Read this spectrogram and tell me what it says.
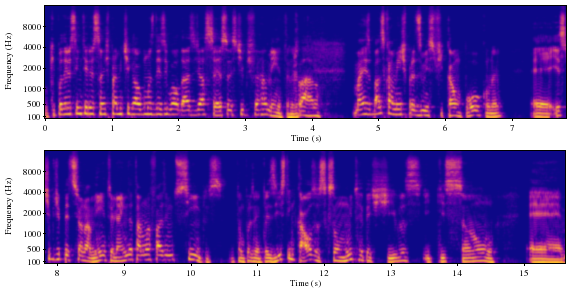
O que poderia ser interessante para mitigar algumas desigualdades de acesso a esse tipo de ferramenta, né? Claro. Mas, basicamente, para desmistificar um pouco, né? É, esse tipo de peticionamento ele ainda está numa fase muito simples. Então, por exemplo, existem causas que são muito repetitivas e que são é,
